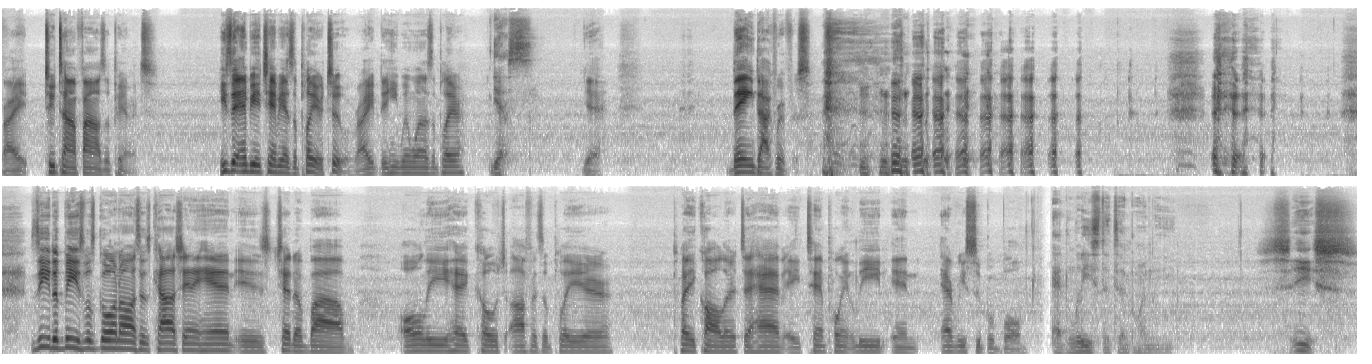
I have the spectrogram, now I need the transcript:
right? Two time Finals appearance. He's an NBA champion as a player too, right? Did he win one as a player? Yes. Yeah. They ain't Doc Rivers. Z the Beast, what's going on? Says Kyle Shanahan is Cheddar Bob, only head coach, offensive player, play caller to have a 10 point lead in every Super Bowl. At least a 10 point lead. Sheesh.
